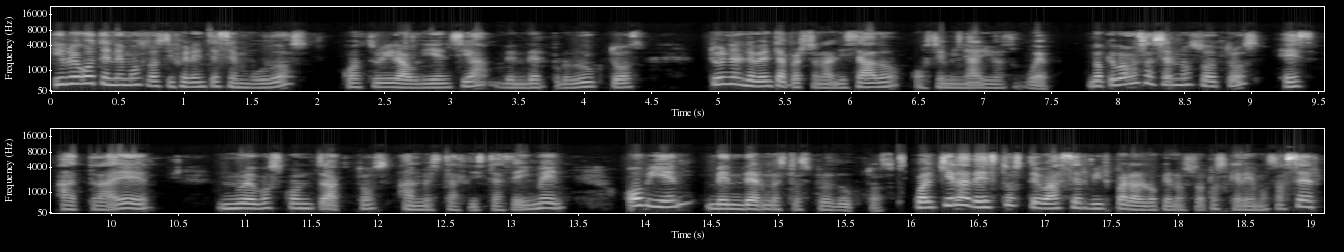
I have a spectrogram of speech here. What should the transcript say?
Y luego tenemos los diferentes embudos, construir audiencia, vender productos, túnel de venta personalizado o seminarios web. Lo que vamos a hacer nosotros es atraer nuevos contactos a nuestras listas de email o bien vender nuestros productos. Cualquiera de estos te va a servir para lo que nosotros queremos hacer.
